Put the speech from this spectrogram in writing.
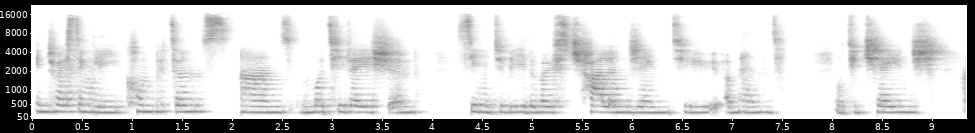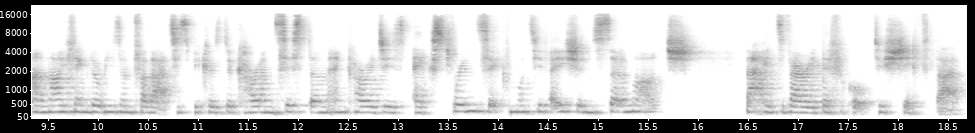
interestingly, competence and motivation seem to be the most challenging to amend or to change. And I think the reason for that is because the current system encourages extrinsic motivation so much that it's very difficult to shift that.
